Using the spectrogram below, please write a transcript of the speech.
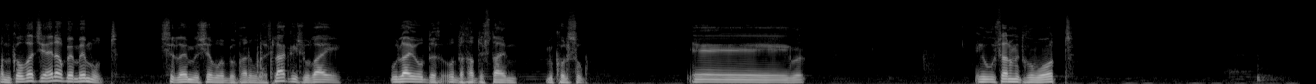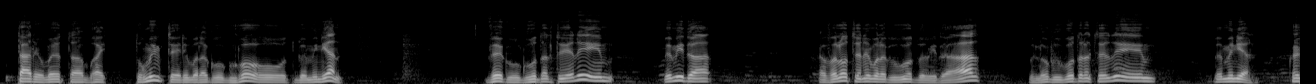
אבל כמובן שאין הרבה ממות שלהם בשם רבי יוחנן וריש לקיש, אולי, עוד, אחת או שתיים מכל סוג. אה, ירושלמי תרומות. תני אומרת הברייט, תורמים תאנים על הגרוגרות במניין, וגרוגרות על תאנים במידה. אבל לא תאנים על הגרוגרות במידה, ולא גרוגרות על התאנים במניין. אוקיי?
